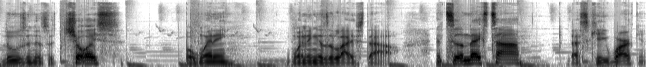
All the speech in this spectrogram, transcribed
losing is a choice, but winning, winning is a lifestyle. Until next time, let's keep working.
